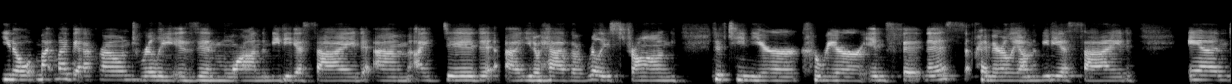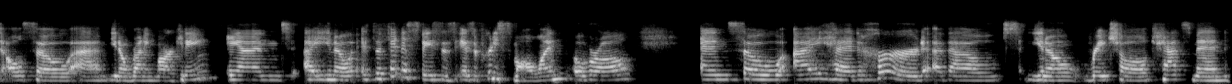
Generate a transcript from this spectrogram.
You know my, my background really is in more on the media side. Um, i did uh, you know have a really strong 15 year career in fitness primarily on the media side and also um, you know running marketing. And I, you know the fitness space is, is a pretty small one overall. And so i had heard about you know rachel katzman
